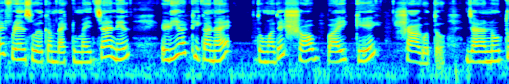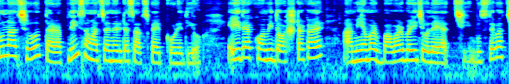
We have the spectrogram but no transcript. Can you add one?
Hi friends welcome back to my channel. রিয়ার ঠিকানায় তোমাদের সবাইকে স্বাগত। যারা নতুন আছো তারা প্লিজ আমার চ্যানেলটা সাবস্ক্রাইব করে দিও। এই দেখো আমি দশ টাকায় আমি আমার বাবার বাড়ি চলে যাচ্ছি। বুঝতে পারছ?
